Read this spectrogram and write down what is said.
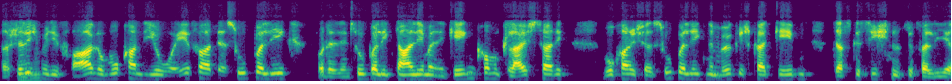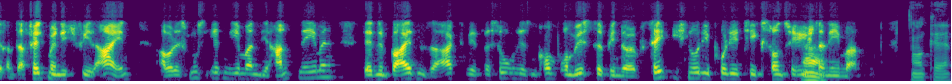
Da stelle ich mhm. mir die Frage, wo kann die UEFA der Super League oder den Super League-Teilnehmern entgegenkommen? Gleichzeitig, wo kann ich der Super League eine Möglichkeit geben, das Gesicht nur zu verlieren? Da fällt mir nicht viel ein, aber das muss irgendjemand in die Hand nehmen, der den beiden sagt, wir versuchen jetzt einen Kompromiss zu finden. Da sehe ich nur die Politik, sonst sehe ich ah. da niemanden. Okay.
